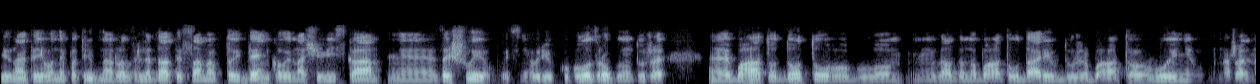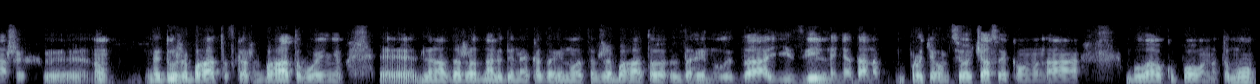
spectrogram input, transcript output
І знаєте, його не потрібно розглядати саме в той день, коли наші війська е, зайшли в Снігурівку. Було зроблено дуже багато до того було завдано багато ударів, дуже багато воїнів. На жаль, наших е, ну не дуже багато, скажімо, багато воїнів. Е, для нас навіть одна людина, яка загинула, це вже багато. Загинули за її звільнення да, протягом цього часу, якому вона була окупована. Тому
